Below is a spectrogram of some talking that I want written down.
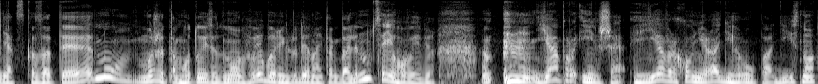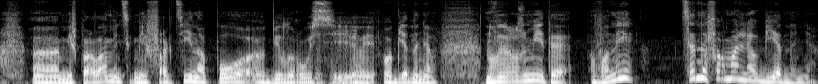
е, як сказати, ну може там готується до нових виборів, людина і так далі. Ну це його вибір. Я про інше. Є в Верховній Раді група дійсно е, міжпарламентська, міжфракційна по Білорусі якісь е, об'єднання. Ну ви розумієте, вони це не формальне об'єднання,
